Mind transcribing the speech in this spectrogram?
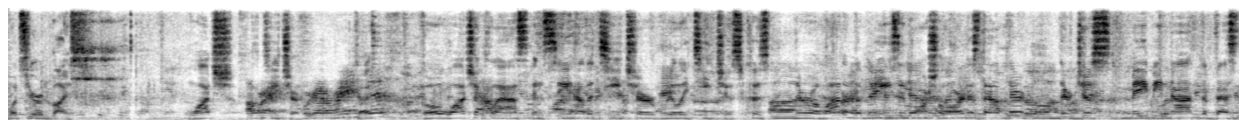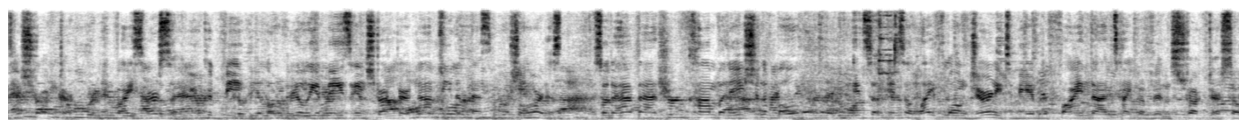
what's your advice? Watch the teacher. Okay. Go watch a class and see how the teacher really teaches. Because there are a lot of amazing martial artists out there. They're just maybe not the best instructor, and vice versa. You could be a really amazing instructor and not be the best martial artist. So to have that combination of both, it's a, it's a lifelong journey to be able to find that type of instructor. So,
